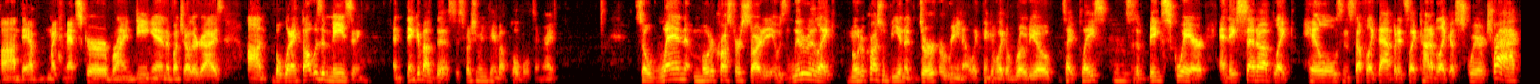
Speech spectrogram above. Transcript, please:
Um, they have Mike Metzger, Brian Deegan, a bunch of other guys. Um, but what I thought was amazing, and think about this, especially when you think about pole vaulting, right? So when motocross first started, it was literally like motocross would be in a dirt arena, like think of like a rodeo type place. Mm-hmm. So it's a big square, and they set up like hills and stuff like that, but it's like kind of like a square track,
